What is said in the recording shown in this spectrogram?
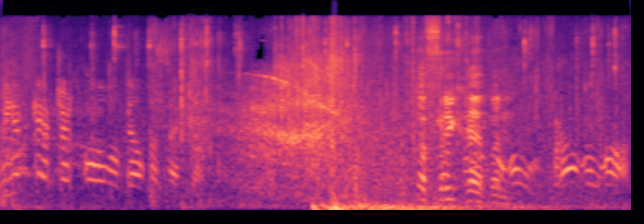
We have captured all of Delta Sector. The freak happened? Hold Bravo 1.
